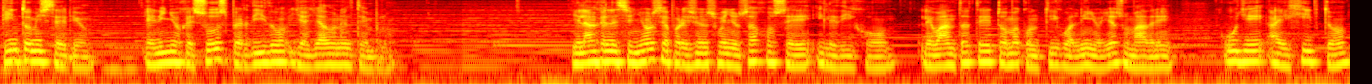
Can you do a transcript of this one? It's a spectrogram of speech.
Quinto Misterio. El niño Jesús perdido y hallado en el templo. Y el ángel del Señor se apareció en sueños a José y le dijo, Levántate, toma contigo al niño y a su madre, huye a Egipto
